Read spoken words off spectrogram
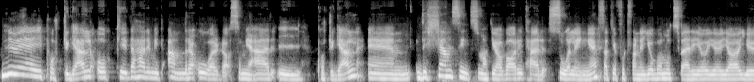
Nu är jag i Portugal och det här är mitt andra år då, som jag är i Portugal. Ehm, det känns inte som att jag har varit här så länge för att jag fortfarande jobbar mot Sverige och jag jag ju,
